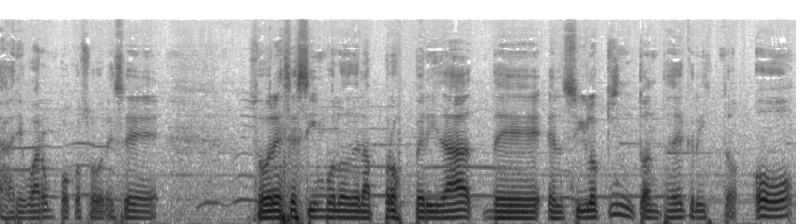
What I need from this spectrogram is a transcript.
averiguar un poco sobre ese sobre ese símbolo de la prosperidad del siglo V antes de Cristo o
